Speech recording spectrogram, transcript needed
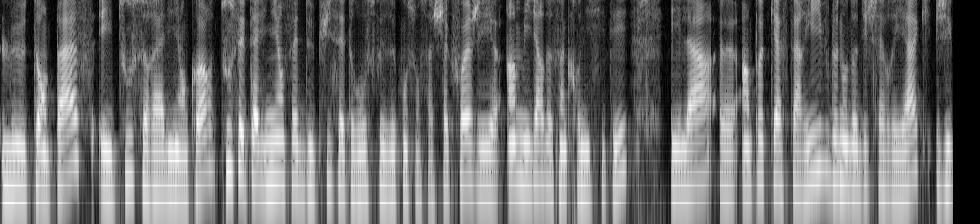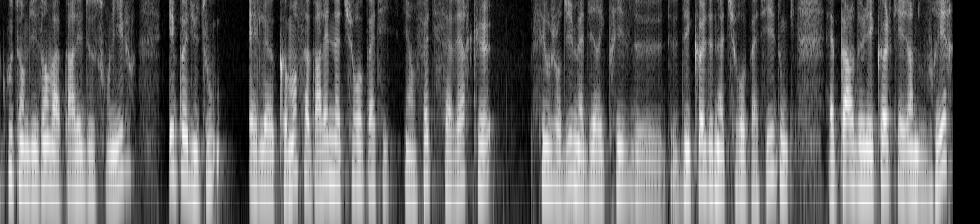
Le temps passe et tout se réaligne encore. Tout s'est aligné en fait depuis cette grosse prise de conscience. À chaque fois, j'ai un milliard de synchronicités. Et là, un podcast arrive, le nom d'Odile Chabriac. J'écoute en me disant, on va parler de son livre. Et pas du tout. Elle commence à parler de naturopathie. Et en fait, il s'avère que c'est aujourd'hui ma directrice d'école de, de, naturopathie. Donc, elle parle de l'école qu'elle vient d'ouvrir,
